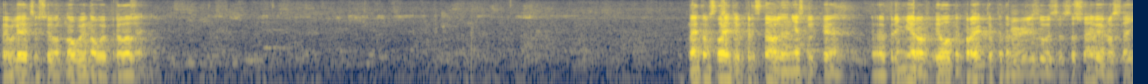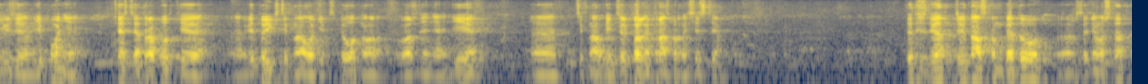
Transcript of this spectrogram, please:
появляются все новые и новые приложения. На этом слайде представлено несколько э, примеров пилотных проектов, которые реализуются в США, в Евросоюзе, в Японии в части отработки э, V2X технологий беспилотного вождения и э, интеллектуальных транспортных систем. В 2019 году в Соединенных Штатах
